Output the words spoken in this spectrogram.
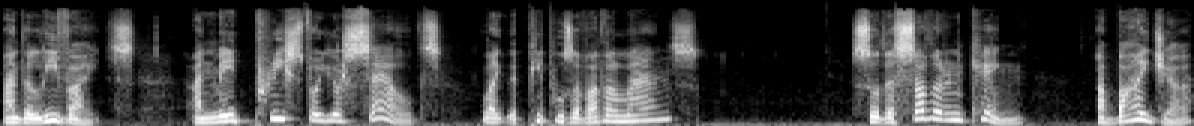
and the Levites, and made priests for yourselves, like the peoples of other lands? So the southern king, Abijah,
